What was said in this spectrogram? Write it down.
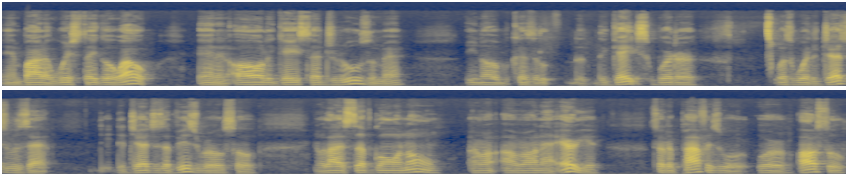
and by the which they go out, and in all the gates of Jerusalem, man. You know, because the, the, the gates were the was where the judges was at, the judges of Israel. So, you know, a lot of stuff going on around, around that area. So the prophets were, were also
